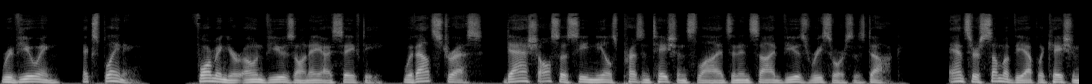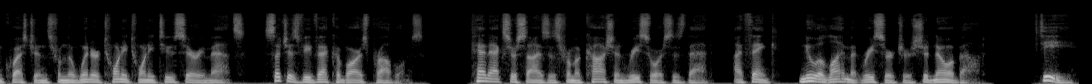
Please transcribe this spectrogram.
reviewing, explaining. Forming your own views on AI safety, without stress, Dash also see Neel's presentation slides and Inside Views Resources doc. Answer some of the application questions from the Winter 2022 SERI MATS, such as Vivek Hebbar's problems. 10 exercises from Akash and resources that, I think, new alignment researchers should know about. T.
